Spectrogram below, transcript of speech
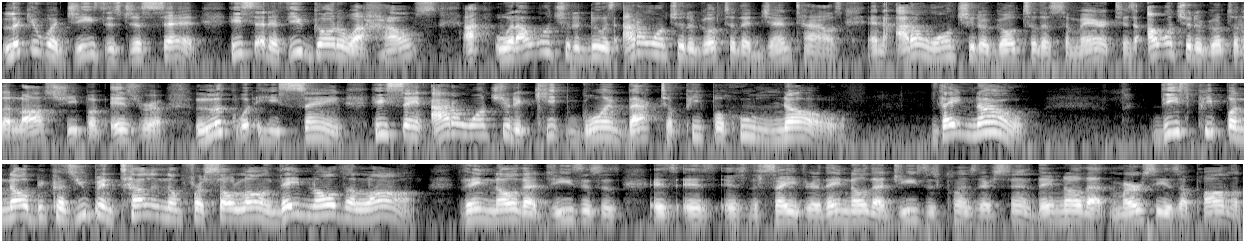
Look at what Jesus just said. He said, if you go to a house, I, what I want you to do is, I don't want you to go to the Gentiles and I don't want you to go to the Samaritans. I want you to go to the lost sheep of Israel. Look what he's saying. He's saying, I don't want you to keep going back to people who know. They know. These people know because you've been telling them for so long. They know the law. They know that Jesus is, is, is, is the Savior. They know that Jesus cleansed their sins. They know that mercy is upon them.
